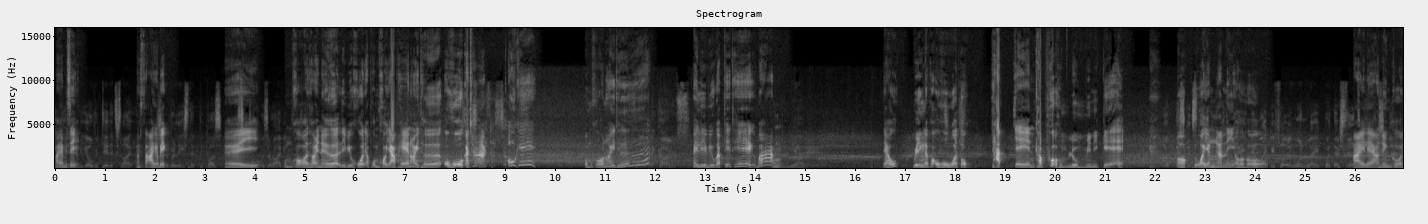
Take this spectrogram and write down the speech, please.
ไปไปไม่สิสิมามาซ้าซ้ายยกักับบเบเบคคเอ้ย ผมขอถอยเนอะรีวิวโค้ดอะผมขออย่าแพ้หน่อยเธอะโอ้โห กระชาก โอเค ผมขอหน่อยเถอะให้รีวิวแบบเท่ๆบ้าง เดี๋ยววิ่งแล้วพอโอ้โห หัวตก ชัดเจนครับผมลุมมินิเก้ออกตัวอย่างนั้นนี่ โอ้โห ไปแล้วหนึ่งคน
